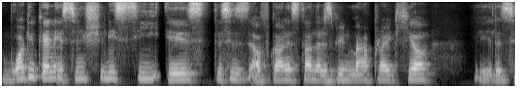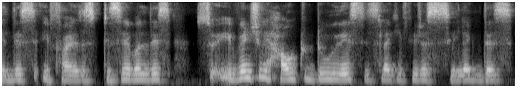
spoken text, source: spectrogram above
what you can essentially see is this is afghanistan that has been mapped right here. Let's say this if i just disable this. So eventually how to do this it's like if you just select this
